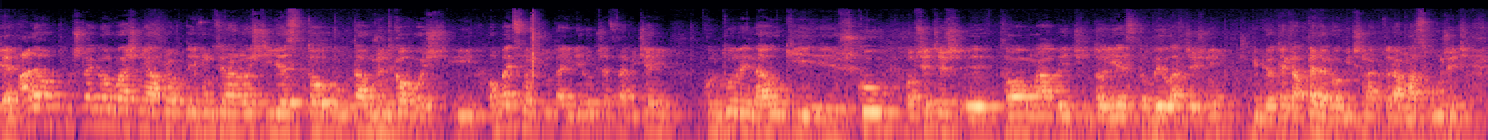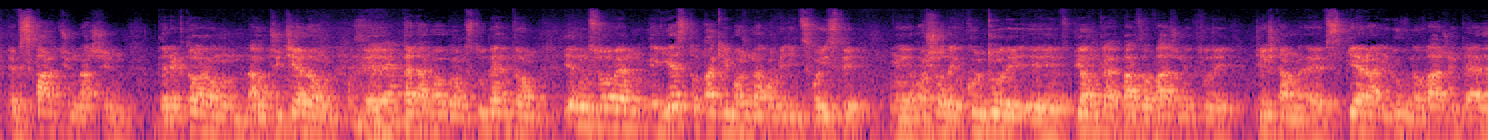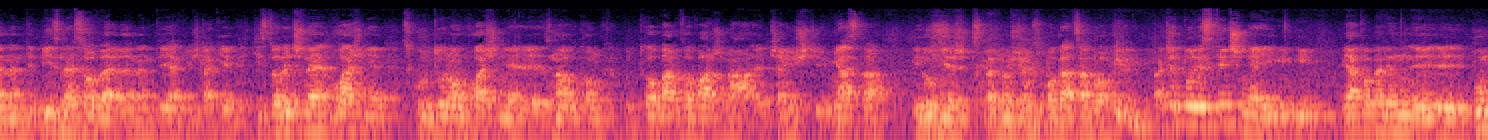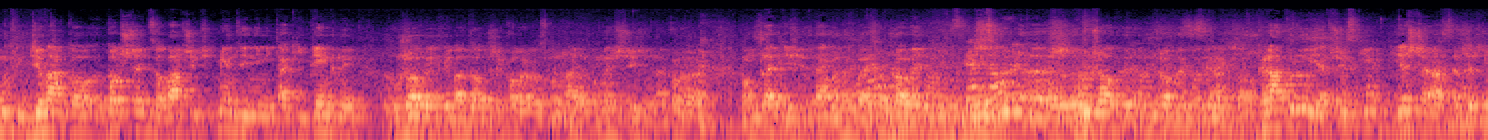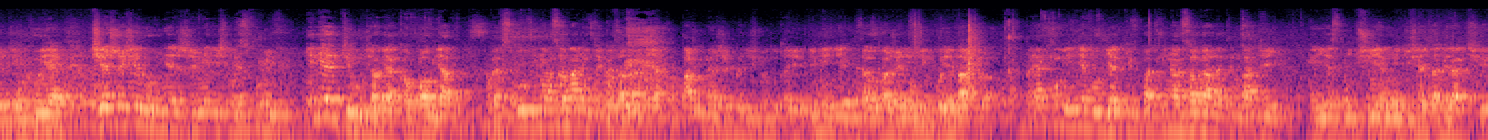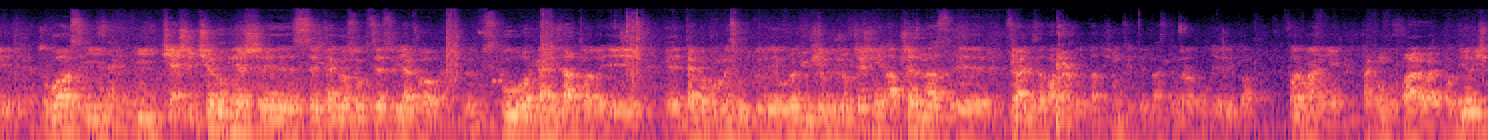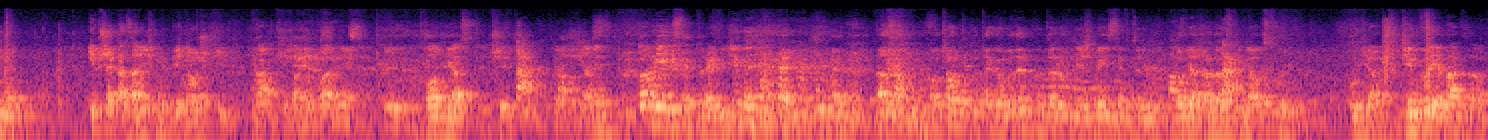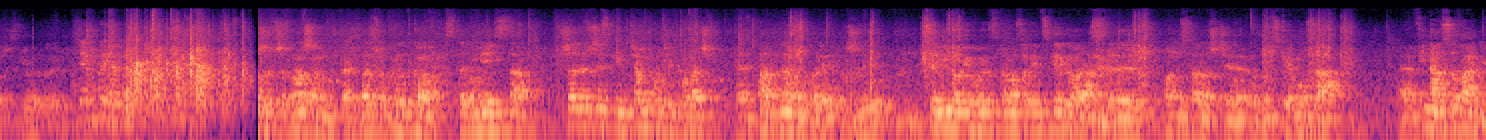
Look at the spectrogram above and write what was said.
E, Ale oprócz tego właśnie a propos tej funkcjonalności jest to ta użytkowość i obecność tutaj wielu przedstawicieli kultury, nauki, y, szkół, bo przecież y, to ma być to jest, to była wcześniej biblioteka pedagogiczna, która ma służyć y, wsparciu naszym dyrektorom, nauczycielom, y, pedagogom, studentom. Jednym słowem jest to taki, można powiedzieć, swoisty y, ośrodek kultury y, w Pionkach, bardzo ważny, który gdzieś tam wspiera i równoważy te elementy biznesowe, elementy jakieś takie historyczne, właśnie z kulturą, właśnie z nauką. To bardzo ważna część miasta i również z pewnością wzbogaca go. Także turystycznie i, i jako pewien y, y, punkt, gdzie warto dotrzeć, zobaczyć między innymi taki piękny, różowy, chyba dobrze kolor rozpoznają, bo mężczyźni na kolorach kompletnie się znają, ale chyba jest różowy, e, różowy, różowy budynek. Gratuluję wszystkim, jeszcze raz serdecznie dziękuję. Cieszę się również, że mieliśmy swój niewielki udział jako powiat we współfinansowaniu tego zadania, jako partnerzy byliśmy tutaj wymienieni, zauważeni, dziękuję bardzo. No jak mówię, nie był wielki wkład finansowy, ale tym bardziej jest mi przyjemnie dzisiaj zabierać y, głos i, i cieszyć się również y, z tego sukcesu jako współorganizator y, tego pomysłu, który urodził się dużo wcześniej, a przez nas zrealizowano w 2015 roku, kiedy to formalnie taką uchwałę podjęliśmy i przekazaliśmy pieniążki na chyba dokładnie podjazd czy Tak. A więc to miejsce, które widzimy na samym początku tego budynku, to również miejsce, w którym powiat radowski Tak. miał swój udział. Dziękuję bardzo. Wszystkiego dobrego. Dziękujemy. Przepraszam, tak bardzo krótko z tego miejsca. Przede wszystkim chciałbym podziękować e, partnerom projektu, czyli Sejmikowi Województwa Mazowieckiego oraz e, panu staroście Rodząckiemu za e, finansowanie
